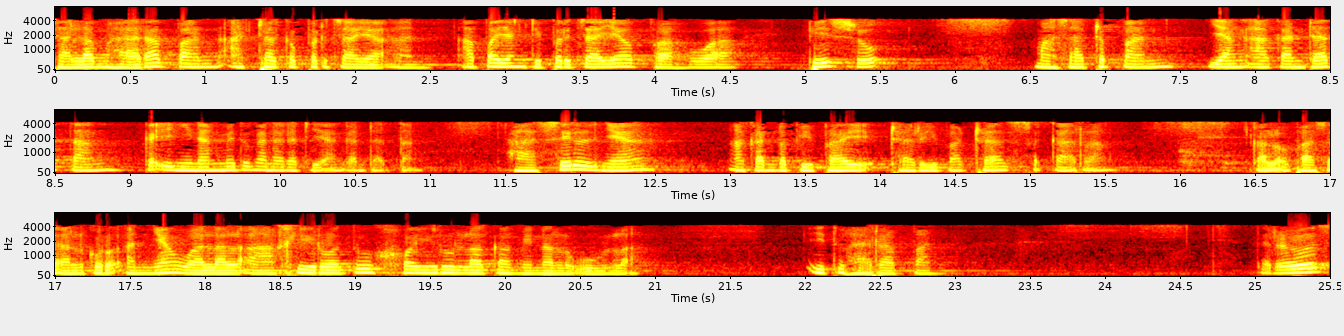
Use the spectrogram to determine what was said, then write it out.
Dalam harapan ada kepercayaan. Apa yang dipercaya bahwa besok masa depan yang akan datang, keinginanmu itu kan ada di yang akan datang. Hasilnya akan lebih baik daripada sekarang. Kalau bahasa Al-Qur'annya walal akhiratu khairul laka minal ula. Itu harapan. Terus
